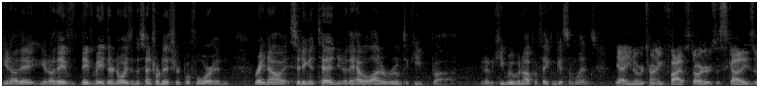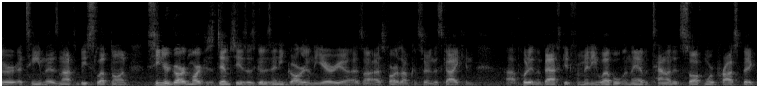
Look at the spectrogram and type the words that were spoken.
you know they you know they've they've made their noise in the Central District before, and right now sitting at ten, you know they have a lot of room to keep uh, you know to keep moving up if they can get some wins. Yeah, you know, returning five starters, the Scotties are a team that is not to be slept on. Senior guard Marcus Dempsey is as good as any guard in the area, as as far as I'm concerned. This guy can uh, put it in the basket from any level, and they have a talented sophomore prospect,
